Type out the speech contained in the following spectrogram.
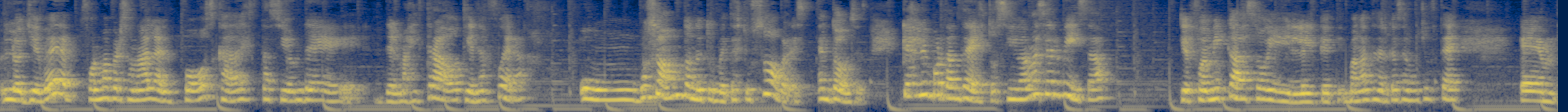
lo llevé de forma personal al post, cada estación de, del magistrado tiene afuera un buzón donde tú metes tus sobres. Entonces, ¿qué es lo importante de esto? Si van a hacer visa, que fue mi caso y el que van a tener que hacer mucho ustedes, Em,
